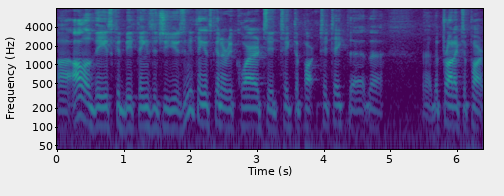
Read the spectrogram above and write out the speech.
uh, all of these could be things that you use. Anything that's going to require to take the part to take the the, uh, the product apart.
